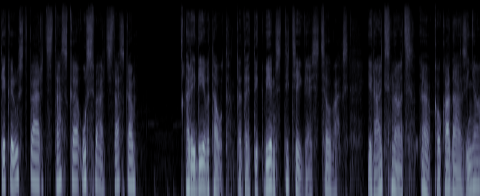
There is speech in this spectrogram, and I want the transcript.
tiek ir uztvērts tas, ka, uzsvērts tas, ka arī dieva tauta. Tad tik viens ticīgais cilvēks ir aicināts uh, kaut kādā ziņā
